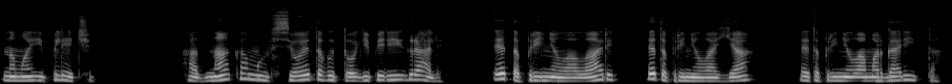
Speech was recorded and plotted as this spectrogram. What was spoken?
на мои плечи. Однако мы все это в итоге переиграли. Это приняла Ларри, это приняла я, это приняла Маргарита.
